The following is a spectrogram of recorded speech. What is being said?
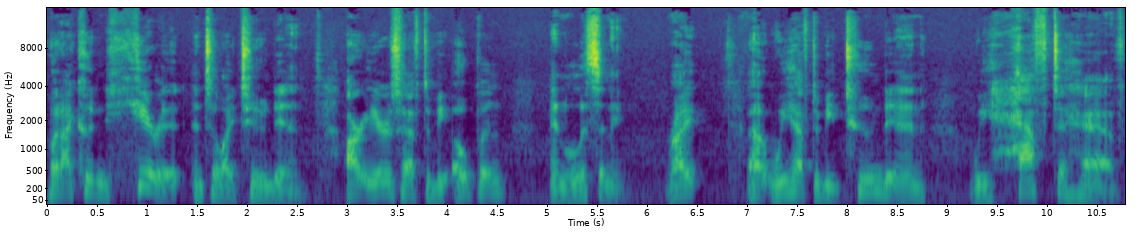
but I couldn't hear it until I tuned in. Our ears have to be open and listening, right? Uh, we have to be tuned in. We have to have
